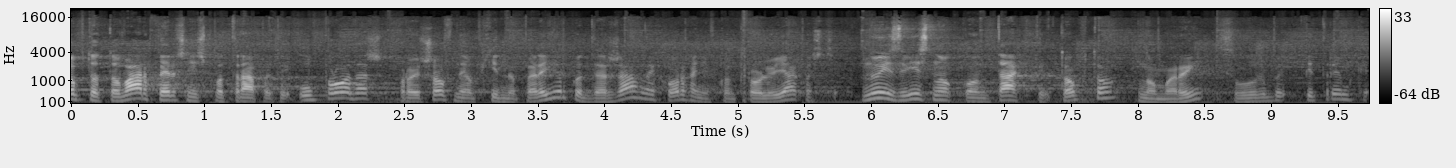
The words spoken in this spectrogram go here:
Тобто товар, перш ніж потрапити у продаж, пройшов необхідну перевірку державних органів контролю якості. Ну і звісно, контакти, тобто номери служби підтримки.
